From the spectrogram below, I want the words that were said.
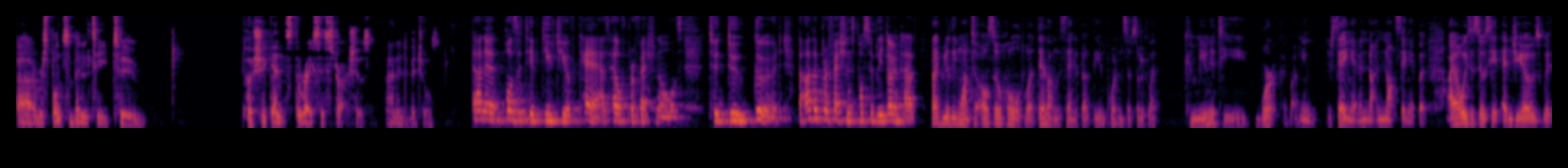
uh, responsibility to push against the racist structures and individuals. And a positive duty of care as health professionals to do good that other professions possibly don't have. I really want to also hold what Delan was saying about the importance of sort of like community work. I mean, you're saying it and not, not saying it, but I always associate NGOs with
